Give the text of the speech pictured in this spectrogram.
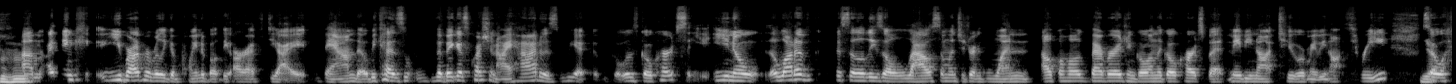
Mm-hmm. Um, I think you brought up a really good point about the RFDI ban, though, because the biggest question I had was we had, was go karts. You know, a lot of facilities allow someone to drink one alcoholic beverage and go on the go karts, but maybe not two or maybe not three. Yep. So how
